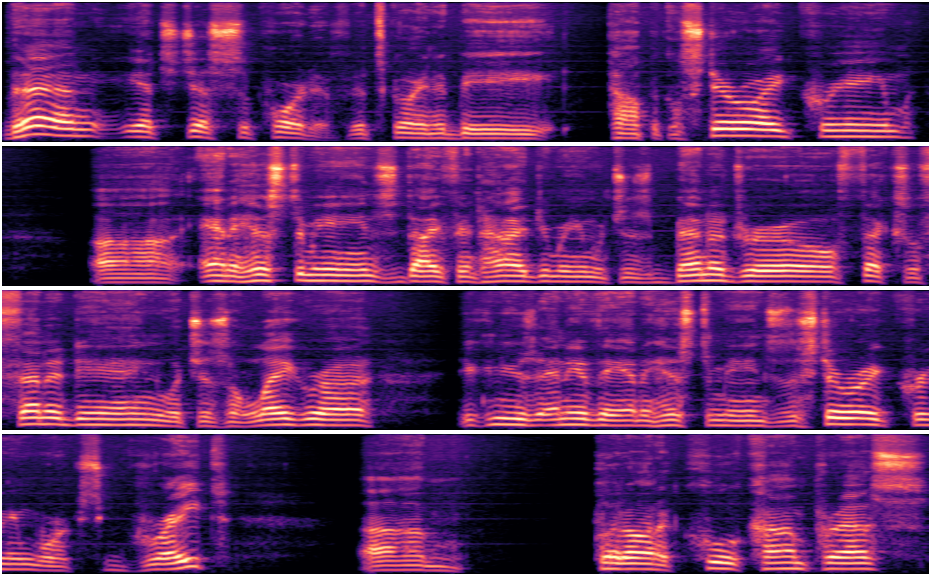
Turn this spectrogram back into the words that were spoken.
Then it's just supportive. It's going to be topical steroid cream, uh, antihistamines, diphenhydramine, which is Benadryl, fexofenadine, which is Allegra. You can use any of the antihistamines. The steroid cream works great. Um, put on a cool compress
